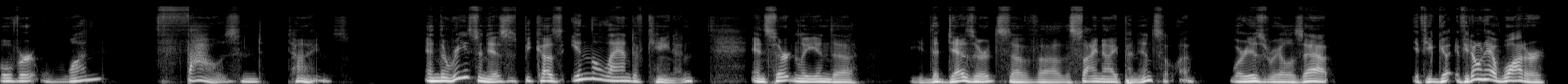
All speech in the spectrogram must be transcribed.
over 1,000 times. And the reason is, because in the land of Canaan, and certainly in the, the deserts of uh, the Sinai Peninsula, where Israel is at, if you, go, if you don't have water,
